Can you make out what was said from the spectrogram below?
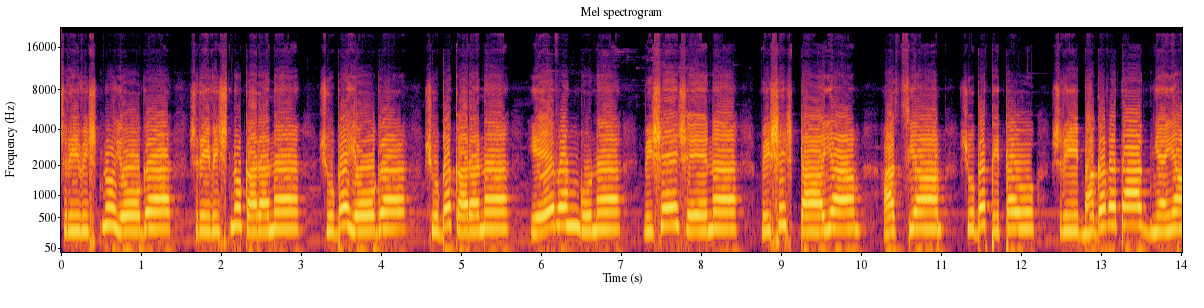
श्रीविष्णुयोग श्रीविष्णुकरण शुभयोग शुभकरण एवं गुण विशेषेण विशिष्टायाम् अस्यां शुभतिथौ श्रीभगवताज्ञया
